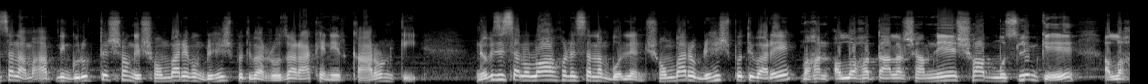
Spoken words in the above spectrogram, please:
সাল্লাম আপনি গুরুত্বের সঙ্গে সোমবার এবং বৃহস্পতিবার রোজা রাখেন, এর কারণ কি? নবীজি সাল্লাম বললেন, সোমবার ও বৃহস্পতিবারে মহান আল্লাহ তালার সামনে সব মুসলিমকে আল্লাহ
